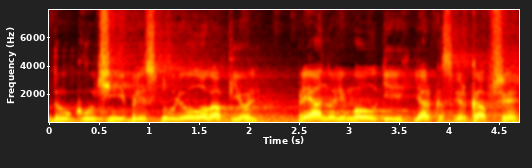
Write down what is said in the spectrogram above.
Вдруг лучи блеснули у лога Пьёль, прянули молнии, ярко сверкавшие.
